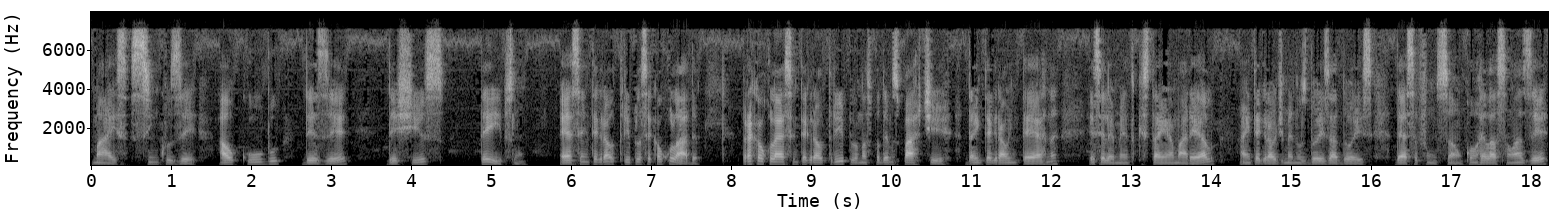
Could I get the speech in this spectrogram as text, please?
mais 5z ao cubo dz dx dy. Essa é a integral tripla a ser calculada. Para calcular essa integral tripla, nós podemos partir da integral interna, esse elemento que está em amarelo, a integral de menos 2 a 2 dessa função com relação a z,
